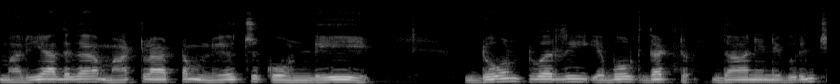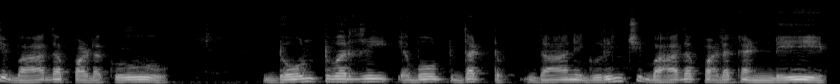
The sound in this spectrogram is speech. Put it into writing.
మర్యాదగా మాట్లాడటం నేర్చుకోండి. Don't worry about that. దానిని గురించి బాధపడకు. Don't worry about that. దాని గురించి బాధపడకండి.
